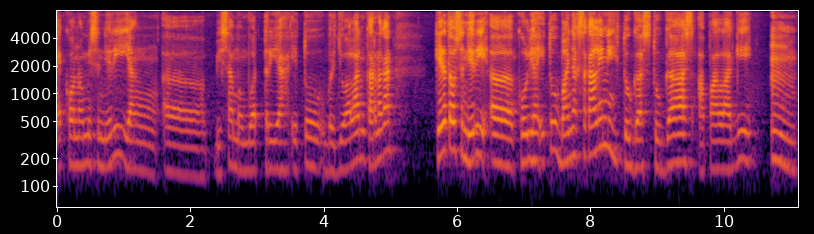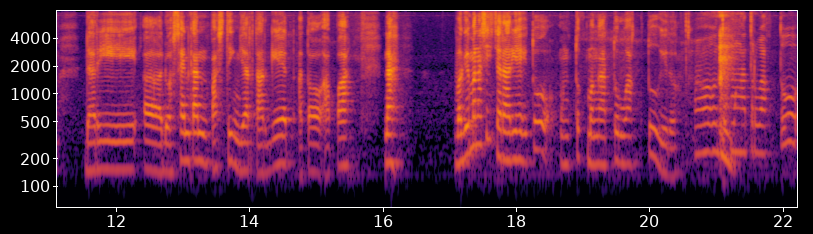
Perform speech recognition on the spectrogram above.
ekonomi sendiri yang uh, bisa membuat Teria itu berjualan? Karena kan kita tahu sendiri uh, kuliah itu banyak sekali nih tugas-tugas, apalagi mm, dari uh, dosen kan pasti ngejar target atau apa. Nah Bagaimana sih cara Ria itu untuk mengatur waktu gitu? Oh, untuk mengatur waktu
